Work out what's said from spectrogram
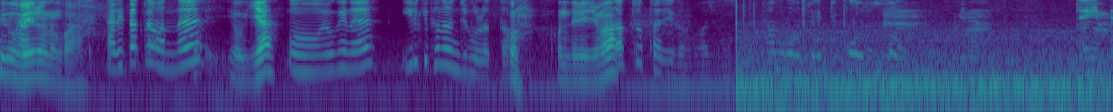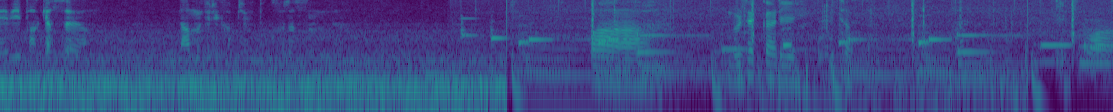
이거 왜 이러는 거야? 다리 딱 잡았네? 여기야? 어 여기네 이렇게 편한지 몰랐다 어. 건드리지 마? 딱 좋다 지금 아주 현무가 갑자기 두꺼워졌어 음, 여기는 게임 맵이 바뀌었어요. 나무들이 갑자기 또 커졌습니다. 와, 물 색깔이 미쳤어. 와.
